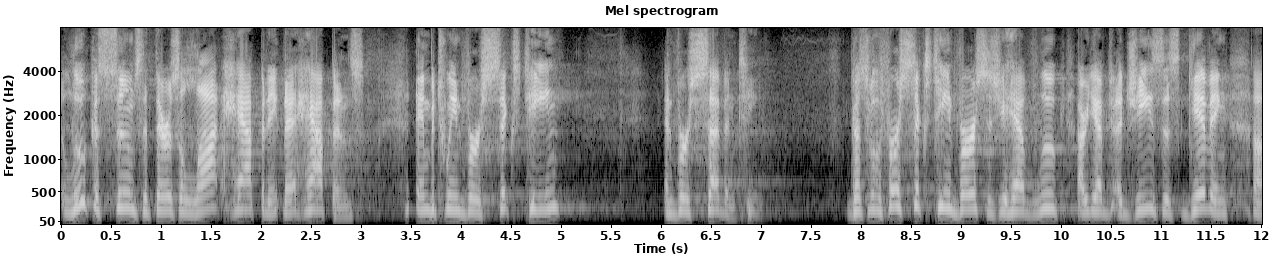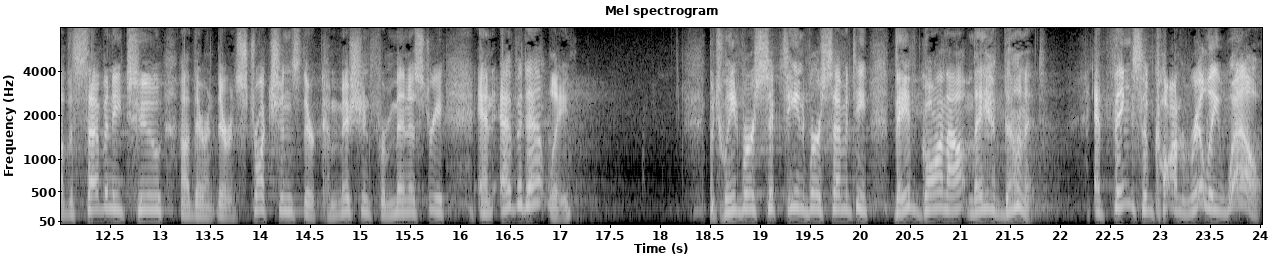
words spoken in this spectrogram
Luke assumes that there's a lot happening that happens in between verse 16 and verse 17. Because for the first 16 verses, you have Luke, or you have uh, Jesus giving uh, the 72 uh, their, their instructions, their commission for ministry. And evidently, between verse 16 and verse 17, they've gone out and they have done it and things have gone really well.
